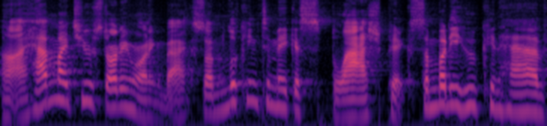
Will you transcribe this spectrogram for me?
Uh, I have my two starting running backs, so I'm looking to make a splash pick, somebody who can have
